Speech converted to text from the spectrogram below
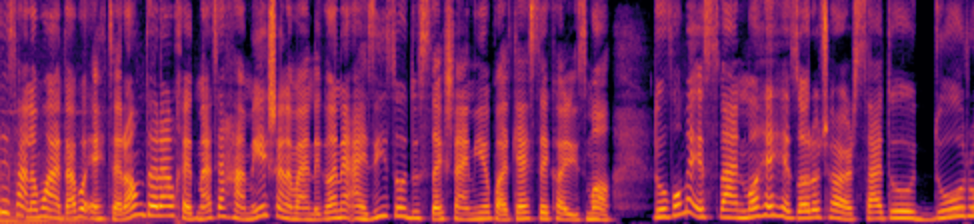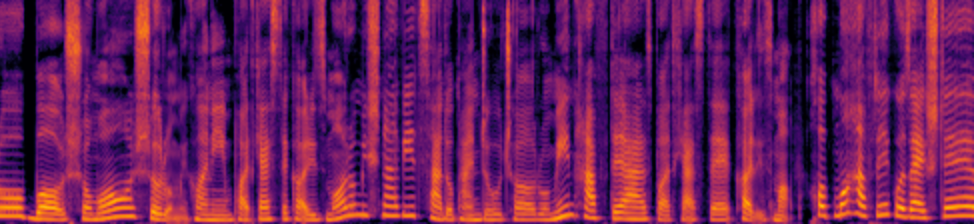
عرض سلام و ادب و احترام دارم خدمت همه شنوندگان عزیز و دوست داشتنی پادکست کاریزما. دوم اسفند ماه 1402 رو با شما شروع می کنیم. پادکست کاریزما رو میشنوید 154 رومین هفته از پادکست کاریزما. خب ما هفته گذشته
